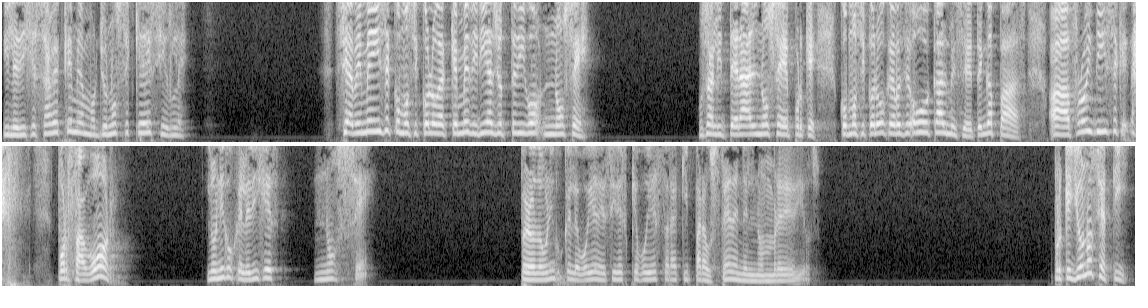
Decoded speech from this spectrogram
Y le dije, ¿sabe qué, mi amor? Yo no sé qué decirle. Si a mí me dice como psicóloga, ¿qué me dirías? Yo te digo, no sé. O sea, literal, no sé, porque como psicólogo que va a decir, oh, cálmese, tenga paz. Ah, Freud dice que, por favor. Lo único que le dije es, no sé. Pero lo único que le voy a decir es que voy a estar aquí para usted en el nombre de Dios. Porque yo no sé a ti.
